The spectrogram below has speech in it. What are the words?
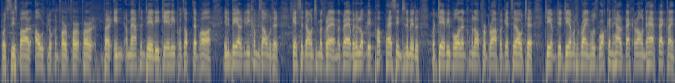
Puts this ball out looking for for, for, for in uh, Martin Daly. Daly puts up the paw. Invariably comes down with it. Gets it down to McGrath. McGrath with a lovely pop pass into the middle. But Davy Boland coming out for Broadford gets it out to Dermot O'Brien who's working hard back around the half back line.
